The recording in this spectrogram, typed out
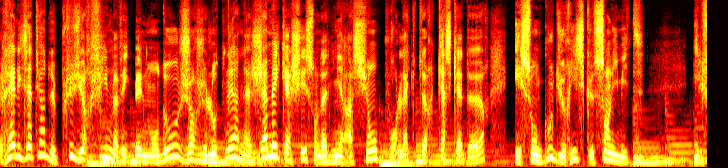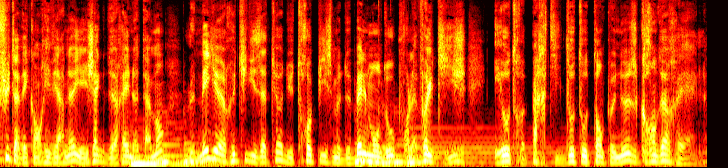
Réalisateur de plusieurs films avec Belmondo, Georges Lautner n'a jamais caché son admiration pour l'acteur cascadeur et son goût du risque sans limite. Il fut avec Henri Verneuil et Jacques Deray notamment le meilleur utilisateur du tropisme de Belmondo pour la voltige et autres parties d'auto-tamponneuse grandeur réelle.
